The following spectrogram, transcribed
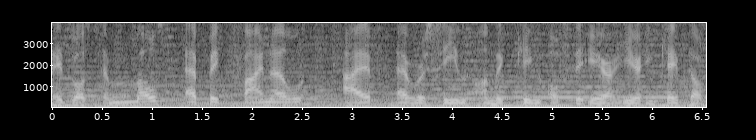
It was the most epic final I've ever seen on the King of the Air here in Cape Town.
